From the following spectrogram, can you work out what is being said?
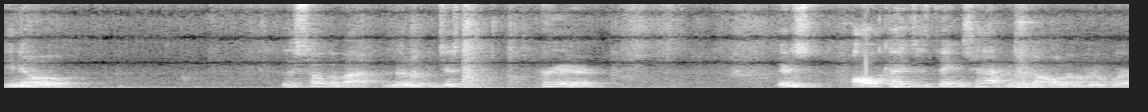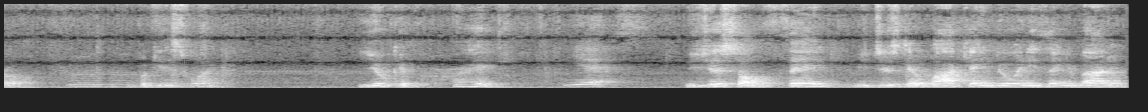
You know, let's talk about little, just prayer. There's all kinds of things happening all over the world. Mm-hmm. But guess what? You can pray. Yes. You just don't think. You just go, well, I can't do anything about it.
